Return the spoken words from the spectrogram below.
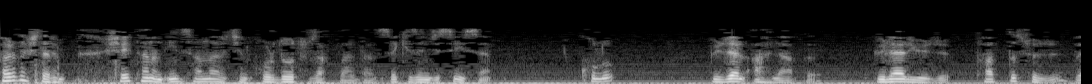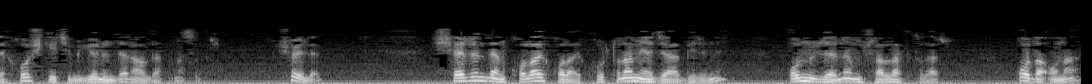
Kardeşlerim, şeytanın insanlar için kurduğu tuzaklardan sekizincisi ise kulu güzel ahlakı, güler yüzü, tatlı sözü ve hoş geçimi yönünden aldatmasıdır. Şöyle, şerrinden kolay kolay kurtulamayacağı birini onun üzerine musallat kılar. O da ona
